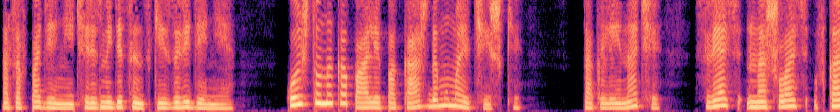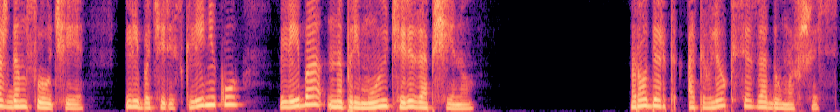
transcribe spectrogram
о совпадении через медицинские заведения — Кое-что накопали по каждому мальчишке. Так или иначе, связь нашлась в каждом случае, либо через клинику, либо напрямую через общину. Роберт отвлекся, задумавшись.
